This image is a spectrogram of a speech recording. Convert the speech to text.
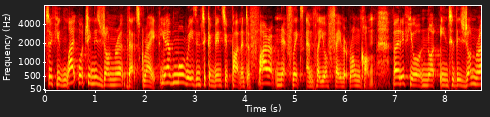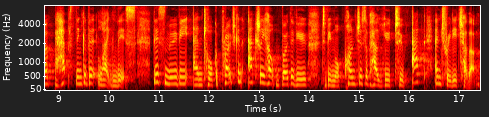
So if you like watching this genre, that's great. You have more reason to convince your partner to fire up Netflix and play your favorite rom-com. But if you're not into this genre, perhaps think of it like this. This movie and talk approach can actually help both of you to be more conscious of how you two act and treat each other.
